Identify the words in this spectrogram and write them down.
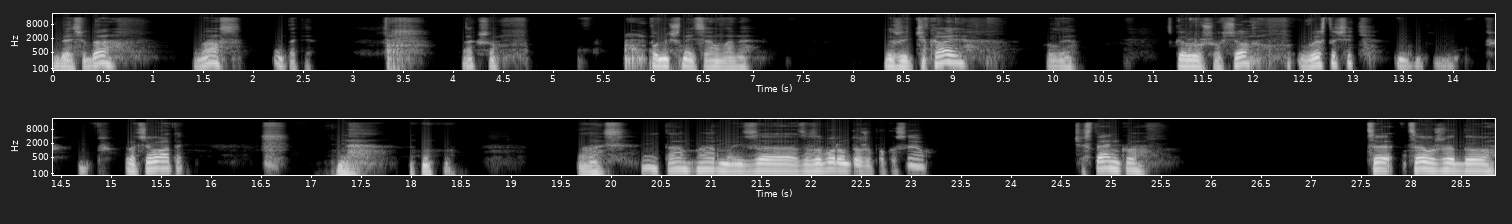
Іде сюди, у нас, ну таке. Так що помічниця у мене лежить, чекає, коли скажу, що все, вистачить працювати. Ось. І там гарно. І за, за забором теж покосив. Чистенько. Це, це вже до,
